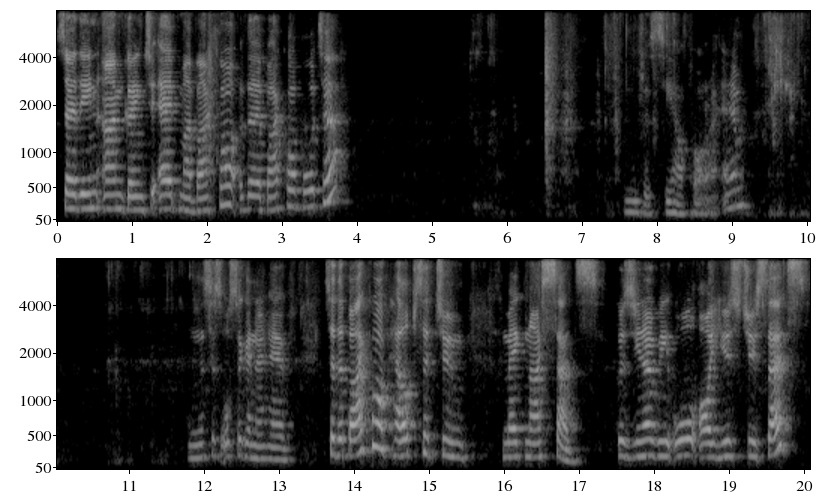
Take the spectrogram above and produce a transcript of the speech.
So then I'm going to add my bicarb, the bicarb water. Just see how far I am. And this is also going to have, so the bicarb helps it to make nice suds because, you know, we all are used to suds.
